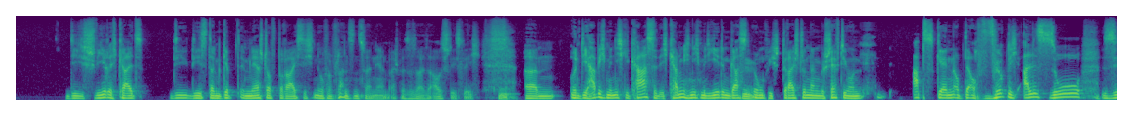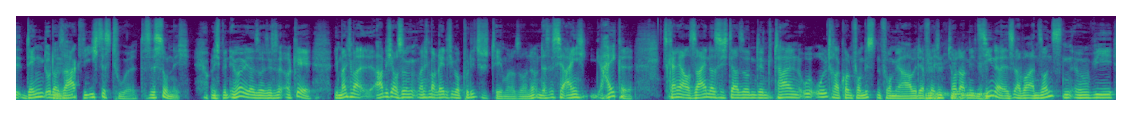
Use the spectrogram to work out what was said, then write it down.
die Schwierigkeit, die, die es dann gibt im Nährstoffbereich, sich nur von Pflanzen zu ernähren, beispielsweise ausschließlich. Mhm. Ähm, und die habe ich mir nicht gecastet. Ich kann mich nicht mit jedem Gast mhm. irgendwie drei Stunden lang beschäftigen und abscannen, ob der auch wirklich alles so denkt oder mhm. sagt, wie ich das tue. Das ist so nicht. Und ich bin immer wieder so, okay, manchmal habe ich auch so, manchmal rede ich über politische Themen oder so, ne? Und das ist ja eigentlich heikel. Es kann ja auch sein, dass ich da so den totalen Ultrakonformisten vor mir habe, der vielleicht ein toller Mediziner ist, aber ansonsten irgendwie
